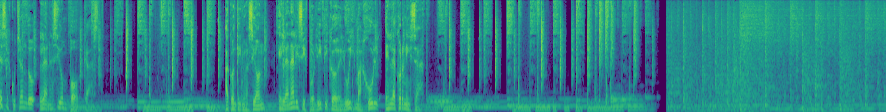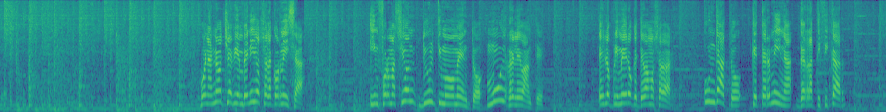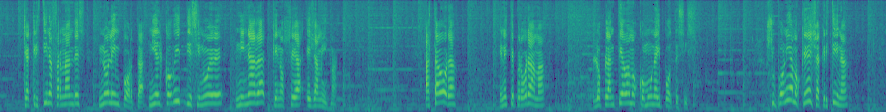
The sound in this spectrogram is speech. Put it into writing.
Estás escuchando La Nación Podcast. A continuación, el análisis político de Luis Majul en la cornisa. Buenas noches, bienvenidos a la cornisa. Información de último momento, muy relevante. Es lo primero que te vamos a dar. Un dato que termina de ratificar que a Cristina Fernández no le importa ni el COVID-19 ni nada que no sea ella misma. Hasta ahora, en este programa, lo planteábamos como una hipótesis suponíamos que ella, Cristina,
